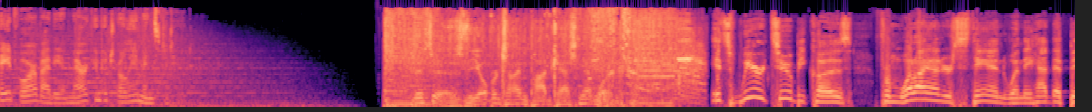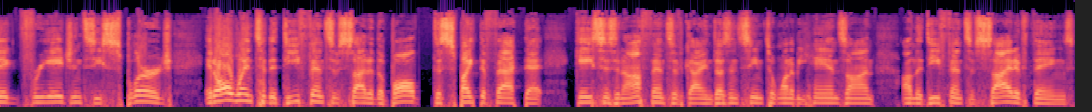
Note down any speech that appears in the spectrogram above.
Paid for by the American Petroleum Institute. This is the Overtime Podcast Network. It's weird too because from what I understand, when they had that big free agency splurge, it all went to the defensive side of the ball, despite the fact that Gase is an offensive guy and doesn't seem to want to be hands on on the defensive side of things.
